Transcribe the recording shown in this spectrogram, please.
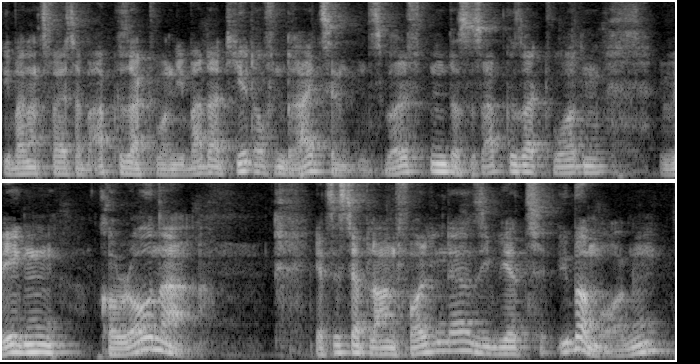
Die Weihnachtsfeier ist aber abgesagt worden. Die war datiert auf den 13.12. Das ist abgesagt worden wegen Corona. Jetzt ist der Plan folgender. Sie wird übermorgen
